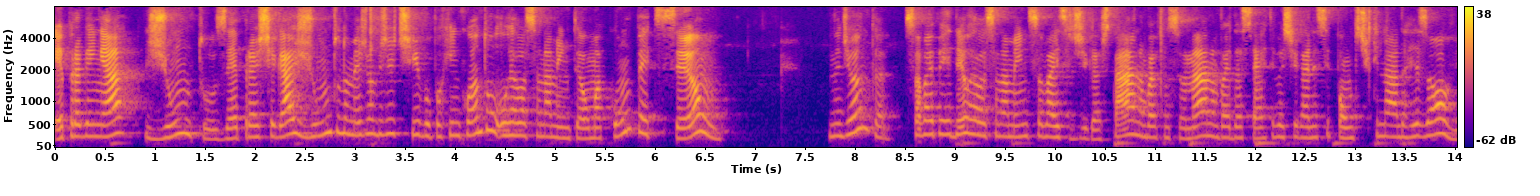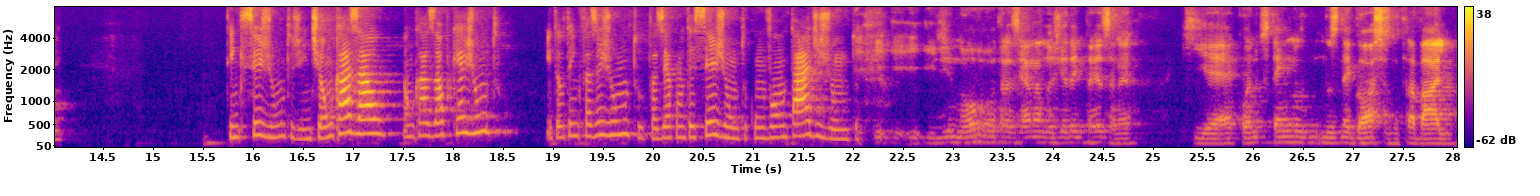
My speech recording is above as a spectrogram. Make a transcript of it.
é para ganhar juntos, é para chegar junto no mesmo objetivo, porque enquanto o relacionamento é uma competição, Não adianta. Só vai perder o relacionamento, só vai se desgastar, não vai funcionar, não vai dar certo e vai chegar nesse ponto de que nada resolve. Tem que ser junto, gente. É um casal. É um casal porque é junto. Então tem que fazer junto, fazer acontecer junto, com vontade junto. E, e, e de novo, vou trazer a analogia da empresa, né? Que é quando tu tem no, nos negócios, no trabalho,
